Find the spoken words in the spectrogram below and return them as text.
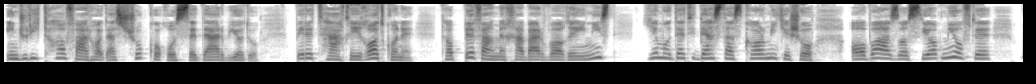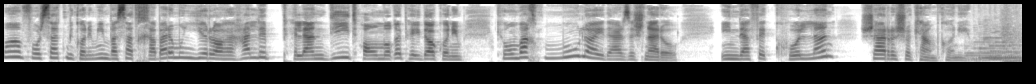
اینجوری تا فرهاد از شک و قصه در بیاد و بره تحقیقات کنه تا بفهمه خبر واقعی نیست یه مدتی دست از کار می‌کشه و آبا از آسیاب میفته. ما هم فرصت می‌کنیم این وسط خبرمون یه راه حل پلندی تا موقع پیدا کنیم که اون وقت مولایی درزش نرو. این دفعه کلا شرشو کم کنیم.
